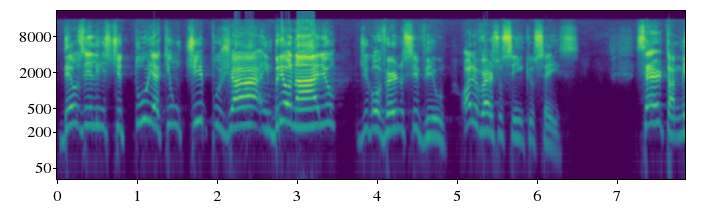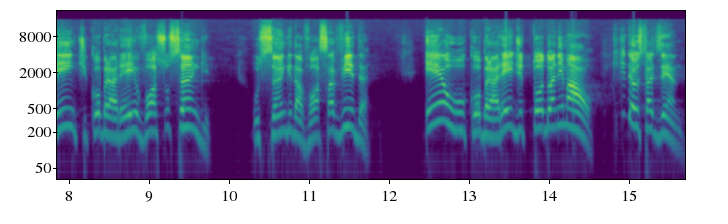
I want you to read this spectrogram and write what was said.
Deus ele institui aqui um tipo já embrionário de governo civil. Olha o verso 5 e o 6. Certamente cobrarei o vosso sangue, o sangue da vossa vida. Eu o cobrarei de todo animal. O que Deus está dizendo?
